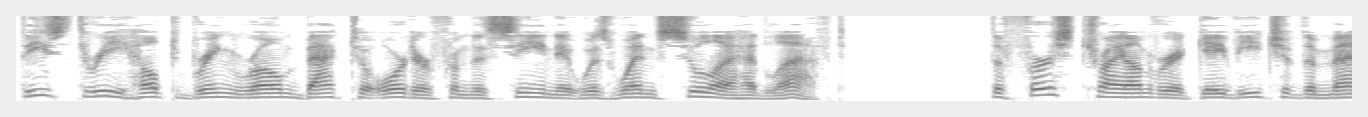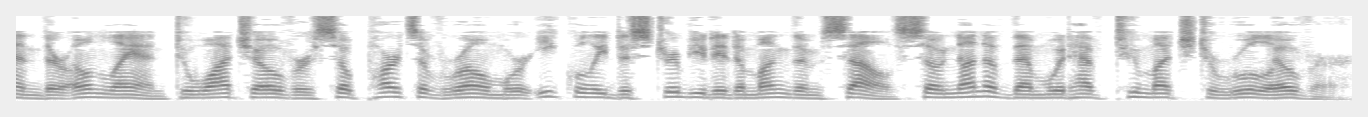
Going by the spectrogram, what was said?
These three helped bring Rome back to order from the scene it was when Sulla had left. The First Triumvirate gave each of the men their own land to watch over so parts of Rome were equally distributed among themselves so none of them would have too much to rule over.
